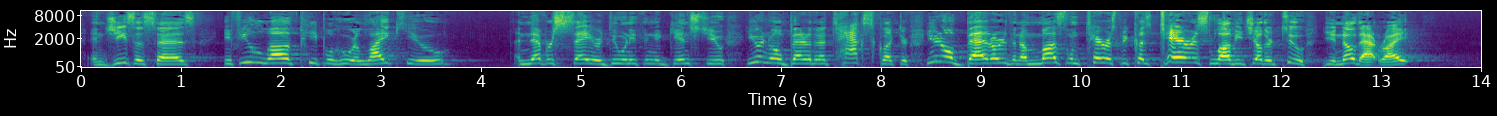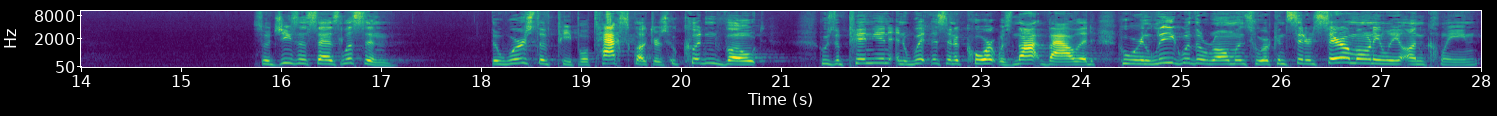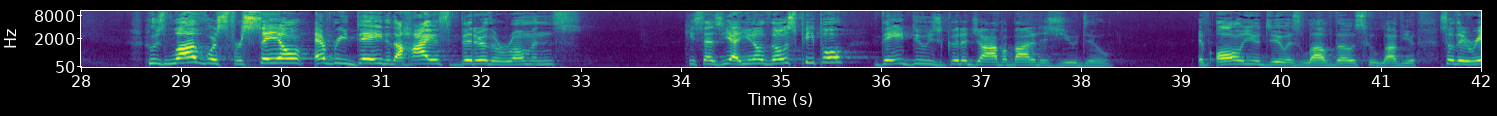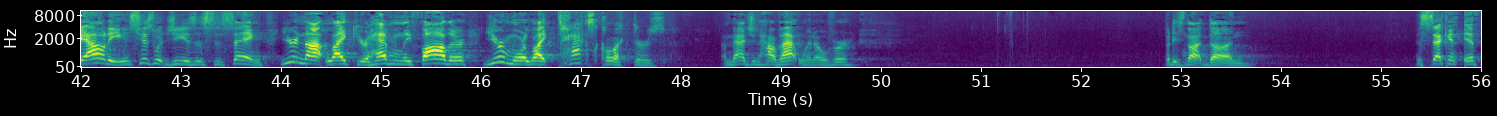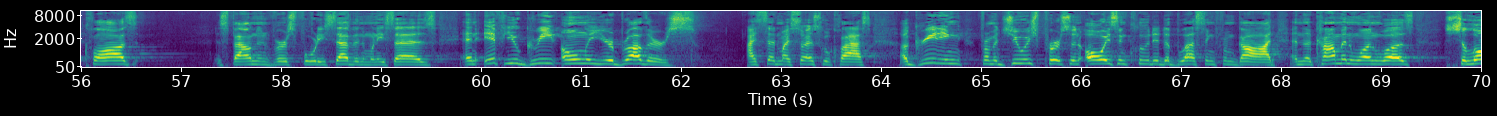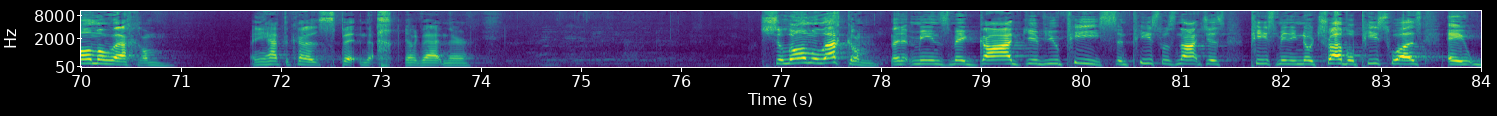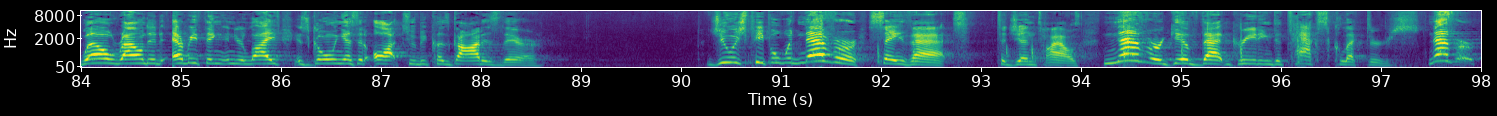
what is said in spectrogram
And Jesus says, if you love people who are like you, and never say or do anything against you, you're no better than a tax collector. You're no better than a Muslim terrorist because terrorists love each other too. You know that, right? So Jesus says, listen, the worst of people, tax collectors who couldn't vote, whose opinion and witness in a court was not valid, who were in league with the Romans, who were considered ceremonially unclean, whose love was for sale every day to the highest bidder, the Romans he says, Yeah, you know, those people, they do as good a job about it as you do. If all you do is love those who love you. So the reality is here's what Jesus is saying You're not like your heavenly Father, you're more like tax collectors. Imagine how that went over. But he's not done. The second if clause is found in verse 47 when he says, And if you greet only your brothers, I said in my Sunday school class, a greeting from a Jewish person always included a blessing from God. And the common one was, Shalom Aleichem. And you have to kind of spit the, like that in there. Shalom Aleichem. And it means, may God give you peace. And peace was not just peace meaning no trouble. Peace was a well rounded, everything in your life is going as it ought to because God is there. Jewish people would never say that to Gentiles, never give that greeting to tax collectors. Never.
